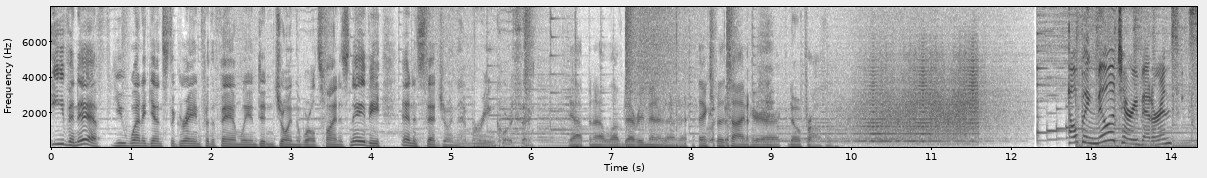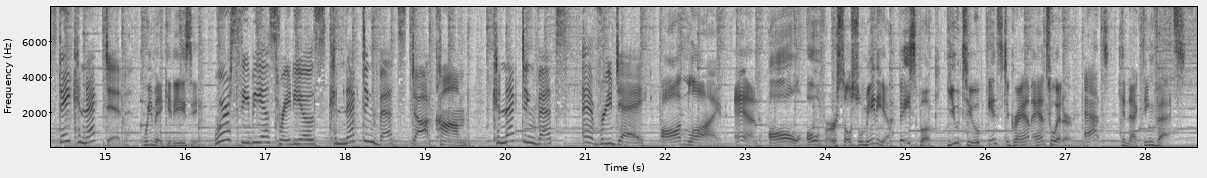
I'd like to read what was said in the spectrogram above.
even if you went against the grain for the family and didn't join the world's finest Navy and instead joined that Marine Corps thing. Yep, and I loved every minute of it. Thanks for the time here, Eric. no problem. Helping military veterans stay connected. We make it easy. We're CBS Radio's ConnectingVets.com, connecting vets every day. Online and all over social media Facebook, YouTube, Instagram, and Twitter at Connecting Vets.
